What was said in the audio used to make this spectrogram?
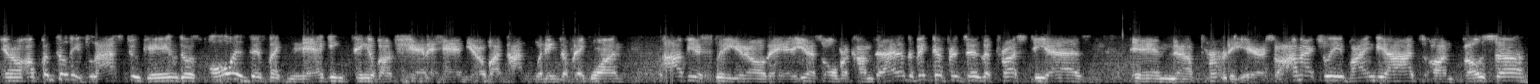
You know, up until these last two games, there was always this like nagging thing about Shanahan. You know, about not winning the big one. Obviously, you know, they, he has overcome that, and the big difference is the trust he has in uh, Purdy here. So I'm actually buying the odds on Bosa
